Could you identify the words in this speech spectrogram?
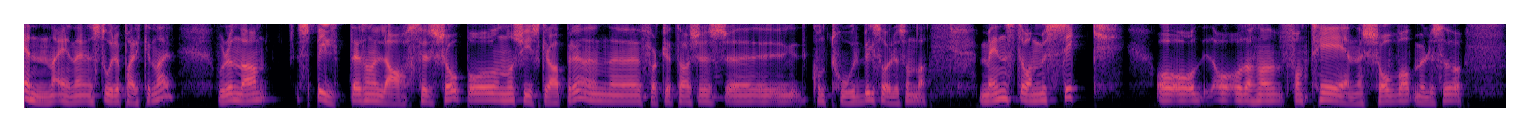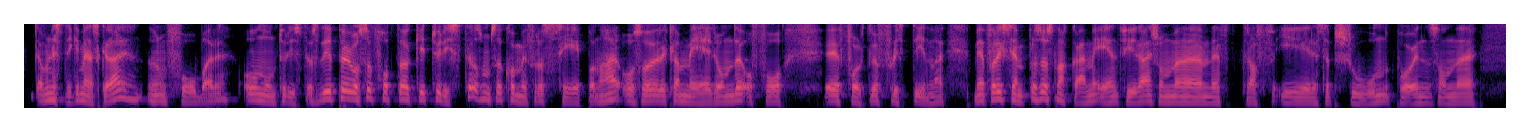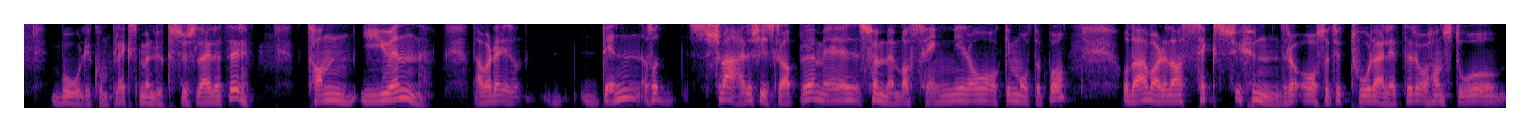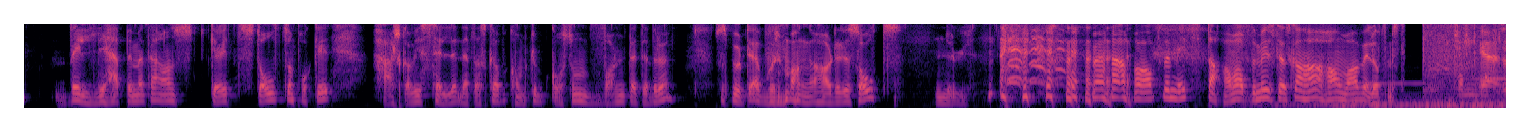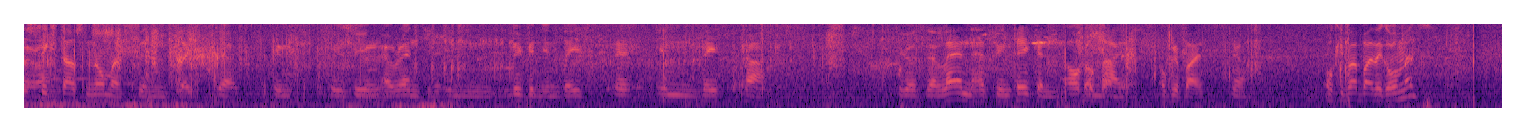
enden av en av den store parken der, hvor de da spilte sånn lasershow på noen skyskrapere, en 40-etasjes kontorbygg så det ut som da, mens det var musikk og, og, og, og sånn fonteneshow og alt mulig. så det var nesten ikke mennesker der, noen få bare, og noen turister. Så de prøver også å få tak i turister som skal komme for å se på den her, og så reklamere om det og få eh, folk til å flytte inn der. Men for eksempel så snakka jeg med en fyr her som eh, jeg traff i resepsjonen på en sånn eh, boligkompleks med luksusleiligheter. Tan Yuen. Der var det liksom den, altså svære skyskrapere med svømmebassenger og, og ikke måte på. Og der var det da 672 leiligheter, og han sto veldig happy med dette. Han skøyt stolt som pokker. Her skal vi selge, dette skal, kommer til å gå som varmt dette brød. Så spurte jeg hvor mange har dere solgt? Null. han var optimist, da. Han var optimist, det skal han ha. Han var veldig optimist. Yeah, so 6,000 nomads been placed. Yeah, been, being arranged in living in this uh, in this camp because the land has been taken occupied. Occupied. Yeah. Occupied by the government.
